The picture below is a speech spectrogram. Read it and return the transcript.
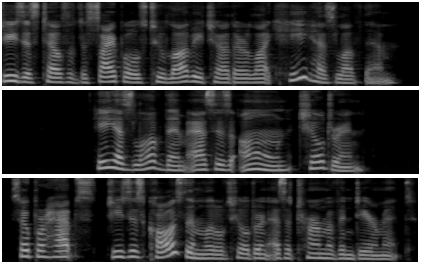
Jesus tells the disciples to love each other like he has loved them. He has loved them as his own children. So perhaps Jesus calls them little children as a term of endearment.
